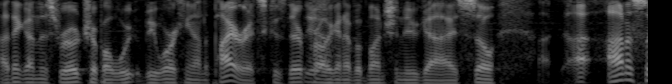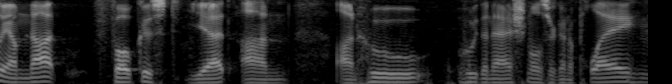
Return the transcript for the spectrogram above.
I think on this road trip I'll w- be working on the Pirates because they're probably Mm-hmm. Yeah. going to have a bunch of new guys. So, uh, honestly, I'm not focused yet on on who who the Nationals are going to play. Mm-hmm.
